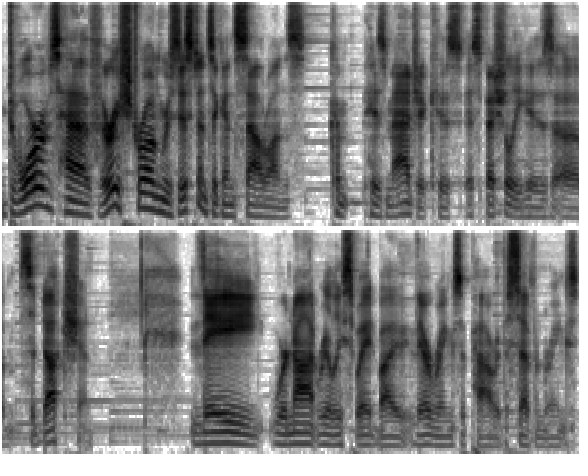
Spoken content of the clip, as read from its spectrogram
Dwarves have very strong resistance against Sauron's his magic, his especially his um, seduction. They were not really swayed by their rings of power, the seven rings.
